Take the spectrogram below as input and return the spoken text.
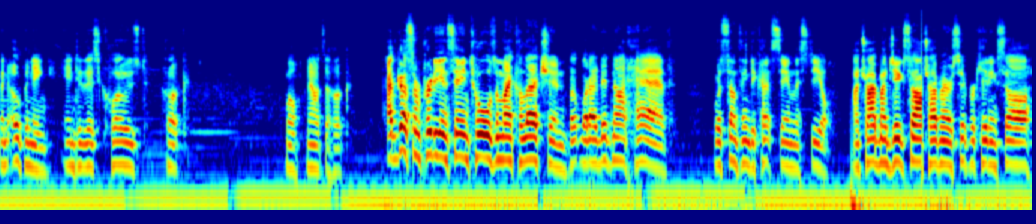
an opening into this closed hook. Well, now it's a hook. I've got some pretty insane tools in my collection, but what I did not have was something to cut stainless steel. I tried my jigsaw, tried my reciprocating saw.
